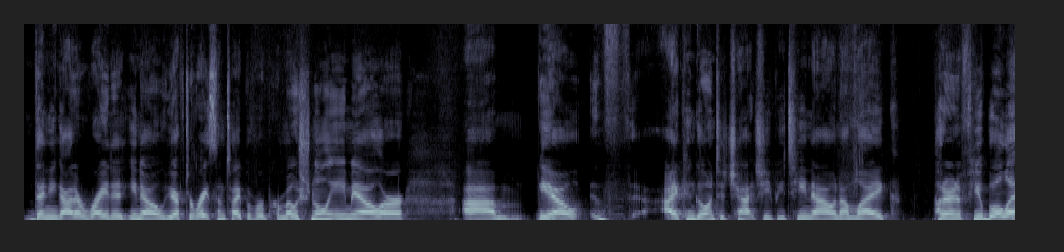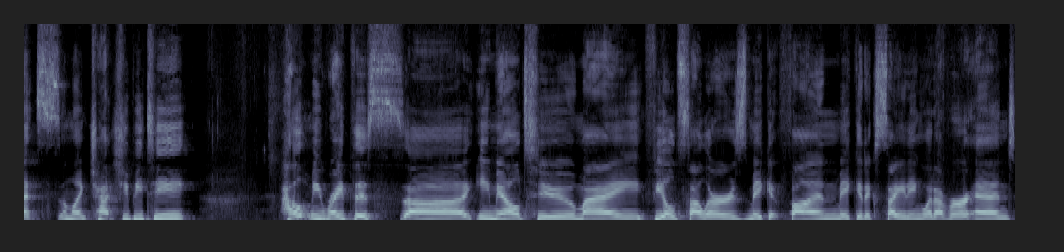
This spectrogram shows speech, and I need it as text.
then you got to write it, you know, you have to write some type of a promotional email or, um, you know, I can go into ChatGPT now and I'm like, put in a few bullets. I'm like, ChatGPT, help me write this uh, email to my field sellers make it fun make it exciting whatever. And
